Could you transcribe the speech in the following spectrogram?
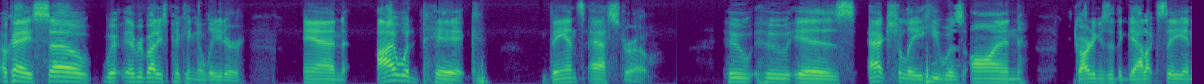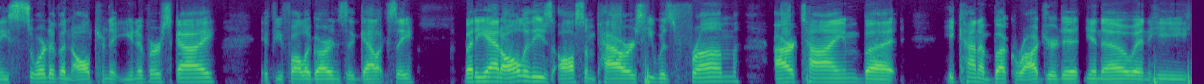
Okay, so everybody's picking a leader, and I would pick Vance Astro, who who is actually he was on Guardians of the Galaxy, and he's sort of an alternate universe guy, if you follow Guardians of the Galaxy. But he had all of these awesome powers. He was from our time, but he kind of Buck Rogered it, you know, and he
